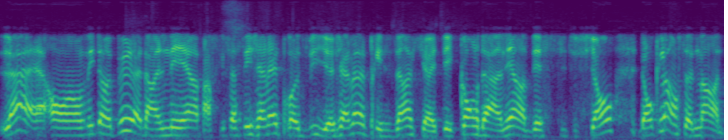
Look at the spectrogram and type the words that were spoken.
Là, on est un peu dans le néant parce que ça s'est jamais produit. Il n'y a jamais un président qui a été condamné en destitution. Donc là, on se demande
